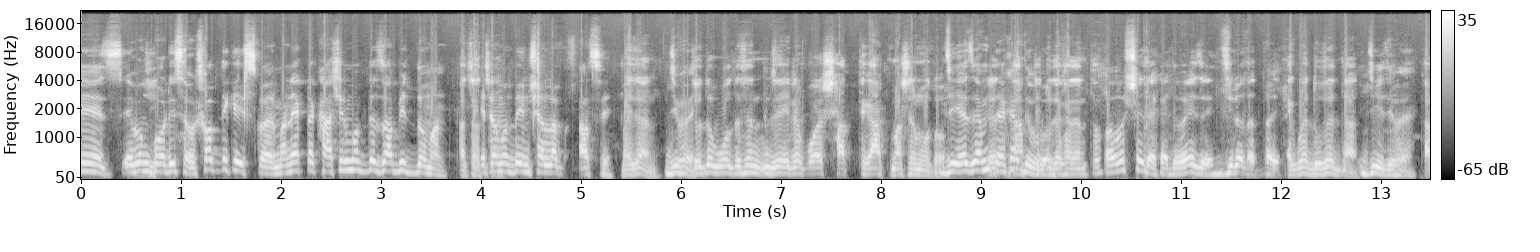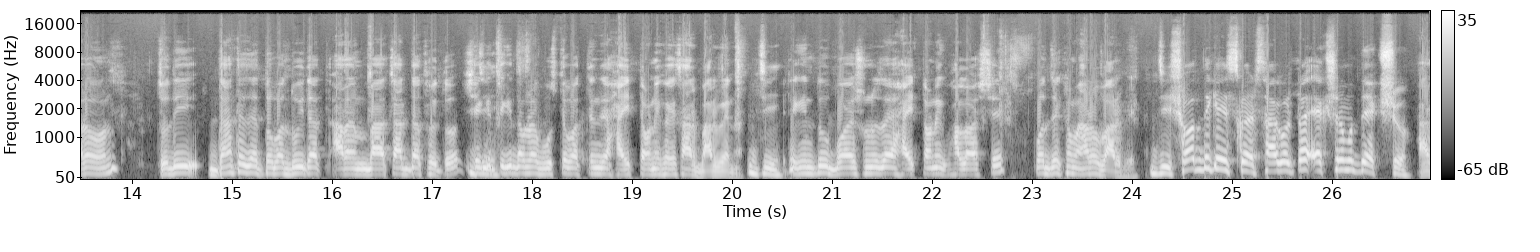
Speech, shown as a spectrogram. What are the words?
নেজ এবং বডি সহ সব দিকে স্কোয়ার মানে একটা খাসির মধ্যে যা বিদ্যমান আচ্ছা, আচ্ছা। এটার মধ্যে ইনশাল্লাহ আছে। ভাইজান জি ভাই। তো বলতেছেন যে এটা বয়স সাত থেকে আট মাসের মতো। জি এই যে আমি দেখা দেবো। দেখা দেন তো। অবশ্যই দেখা দেবো এই যে জিরো দাঁত ভাই। একবার দুধের দাঁত। জি জি ভাই। কারণ যদি দাঁতে যেত বা দুই দাঁত আরাম বা চার দাঁত হইতো সেক্ষেত্রে কিন্তু আমরা বুঝতে পারতেন যে হাইটটা অনেক হয়ে গেছে আর বাড়বে না। জি। এটা কিন্তু বয়স অনুযায়ী হাইটটা অনেক ভালো আসছে পর্যায়ক্রমে আরও বাড়বে। জি সব দিকে স্কোয়ার ছাগলটা একশোর মধ্যে একশো। আর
